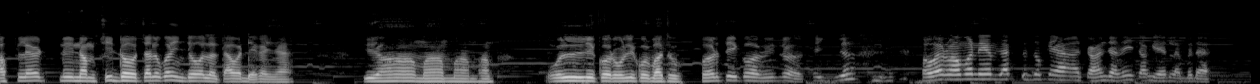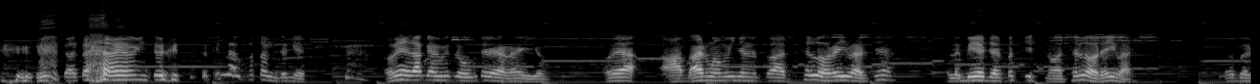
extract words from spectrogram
આ ફ્લેટની નામ સીધો ચાલુ કરીને જો ઓલો ટાવર દેખાય ના યામ આમ આમ આમ ઓલી કોર ઓલી કોર બાજુ. ફરતી કોર મિત્રો, થઈ ગયો. સવારમાં મને એમ લાગતું હતું કે આ ચાંજા નહીં ચગે એટલા બધા. કેટલા પતંગ જગે. હવે લાગે મિત્રો ઉતર્યા નહીં એમ. હવે આ બારમા મહિનાનો તો આ છેલ્લો રવિવાર છે. એટલે બે હજાર પચીસનો આ છેલ્લો રવિવાર. બરાબર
